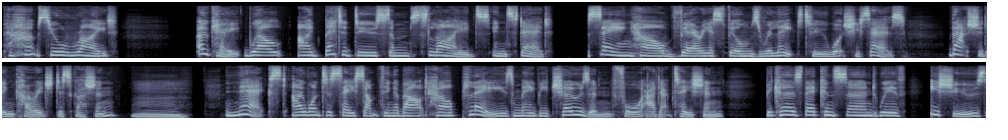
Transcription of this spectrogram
perhaps you're right. OK, well, I'd better do some slides instead, saying how various films relate to what she says. That should encourage discussion. Hmm. Next, I want to say something about how plays may be chosen for adaptation because they're concerned with issues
